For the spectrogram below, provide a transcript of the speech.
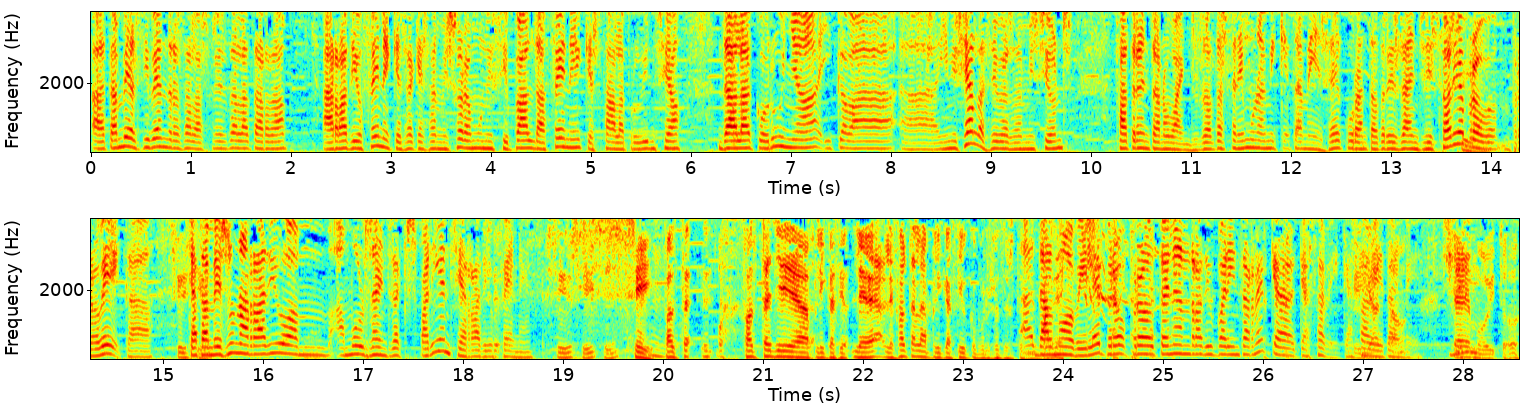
eh, també els divendres a les 3 de la tarda a Radio Fene, que és aquesta emissora municipal de Fene, que està a la província de la Corunya i que va eh, iniciar les seves emissions fa 39 anys. Nosaltres tenim una miqueta més, eh? 43 anys d'història, sí. però, però bé, que, sí, que sí. també és una ràdio amb, amb molts anys d'experiència, Ràdio sí. Fene. Sí, sí, sí. Sí, mm. falta, falta aplicació. Le, le falta la aplicació com nosotros tenemos. Del eh? mòbil, eh? Però, però tenen ràdio per internet que, que està bé, que està bé també. Sí, sí. moito.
